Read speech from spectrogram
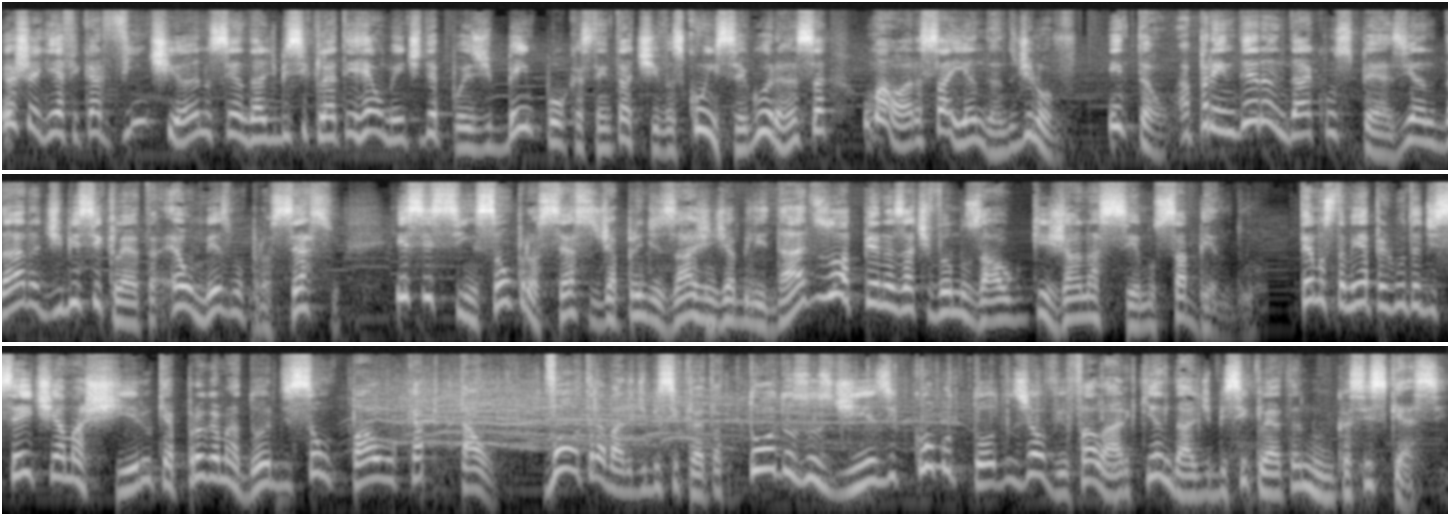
Eu cheguei a ficar 20 anos sem andar de bicicleta e realmente, depois de bem poucas tentativas com insegurança, uma hora saí andando de novo. Então, aprender a andar com os pés e andar de bicicleta é o mesmo processo? E se sim, são processos de aprendizagem de habilidades ou apenas ativamos algo que já nascemos sabendo? Temos também a pergunta de Seiichi Yamashiro, que é programador de São Paulo, capital. Vou ao trabalho de bicicleta todos os dias e, como todos, já ouviu falar que andar de bicicleta nunca se esquece.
